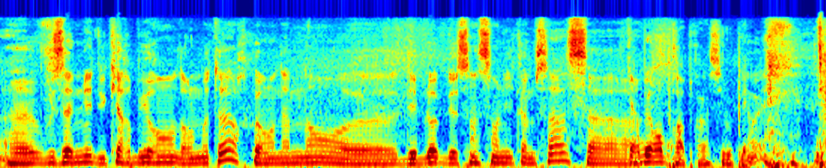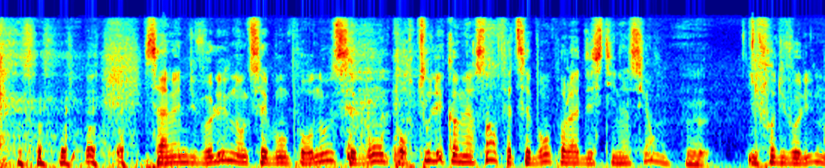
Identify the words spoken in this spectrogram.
Euh, vous amenez du carburant dans le moteur, quoi, en amenant euh, des blocs de 500 lits comme ça, ça, Carburant propre, hein, s'il vous plaît. Ouais. ça amène du volume, donc c'est bon pour nous, c'est bon pour tous les commerçants, en fait, c'est bon pour la destination. Mm. Il faut du volume.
